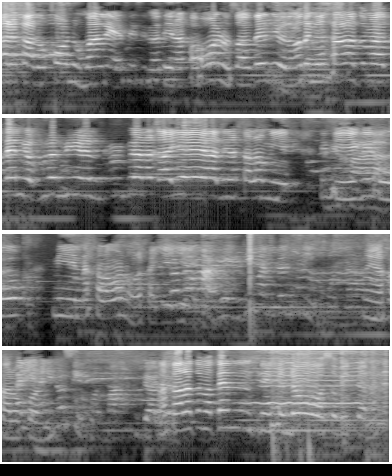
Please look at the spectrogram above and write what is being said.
เอาละค่ะทุกคนหนูมาเลท40 นาทีนะคะเพราะว่าหนูซ้อมเต้นอยู่แต่ว่าตอนนี้นะคะเราจะมาเต้นกับเพื่อนเพื่อนเพื่อนนะคะเย่อันนี้นะคะเรามีพี่พีคพี่บุ๊กมีนนะคะแล้วก็หนูนะคะเย่ก็เย่ต้องหาเพลงที่มันเป็นสี่คนนะนี่นะคะทุกคนอันนี้ก็สี่คนปะเดี๋ยวนะคะเราจะมาเต้น Nintendo Switch กันนะคะ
